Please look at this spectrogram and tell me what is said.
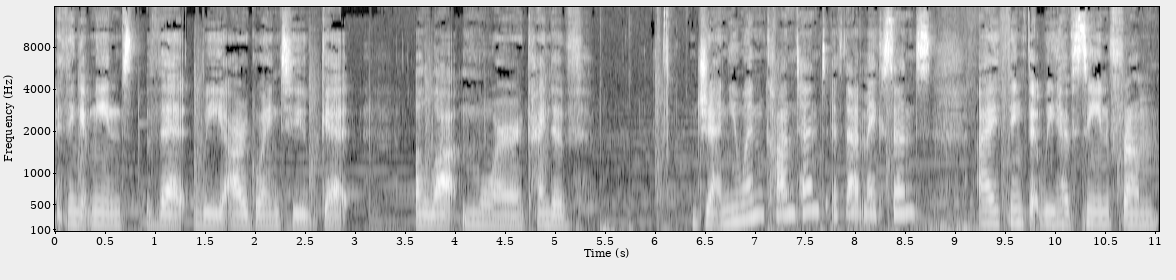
I think it means that we are going to get a lot more kind of genuine content, if that makes sense. I think that we have seen from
